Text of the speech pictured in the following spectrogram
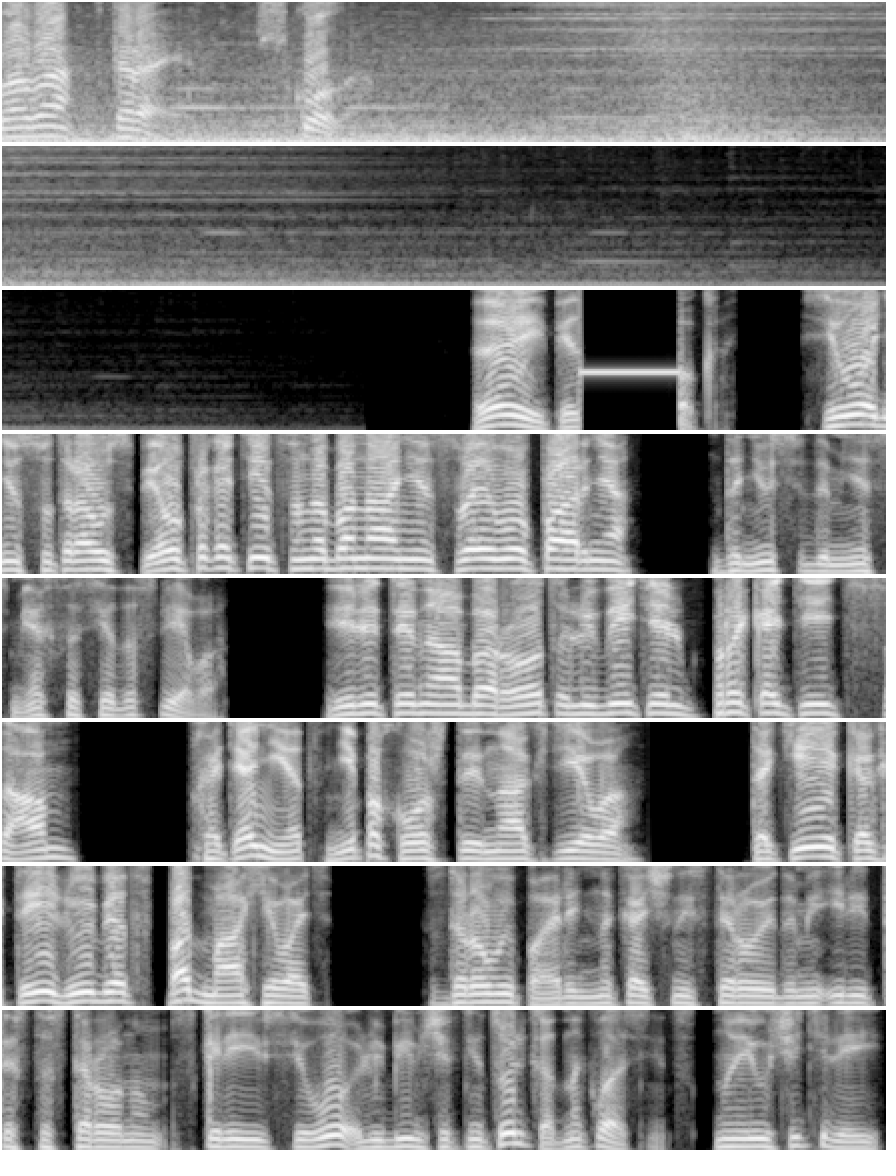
Глава вторая. Школа. «Эй, пидок! Сегодня с утра успел прокатиться на банане своего парня?» Донесся до меня смех соседа слева. «Или ты, наоборот, любитель прокатить сам?» «Хотя нет, не похож ты на актива. Такие, как ты, любят подмахивать. Здоровый парень, накачанный стероидами или тестостероном, скорее всего, любимчик не только одноклассниц, но и учителей.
